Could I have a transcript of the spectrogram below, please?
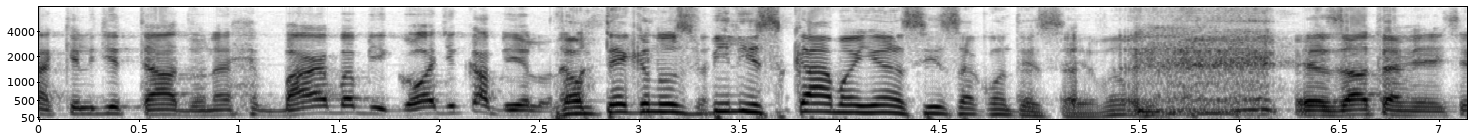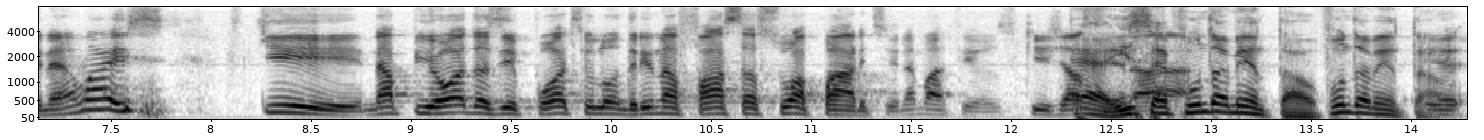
aquele ditado, né? Barba, bigode e cabelo. Né? Vamos ter que nos beliscar amanhã se isso acontecer. Vamos. Exatamente, né? Mas que, na pior das hipóteses, o Londrina faça a sua parte, né, Matheus? Que já é, será... isso é fundamental, fundamental. É,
